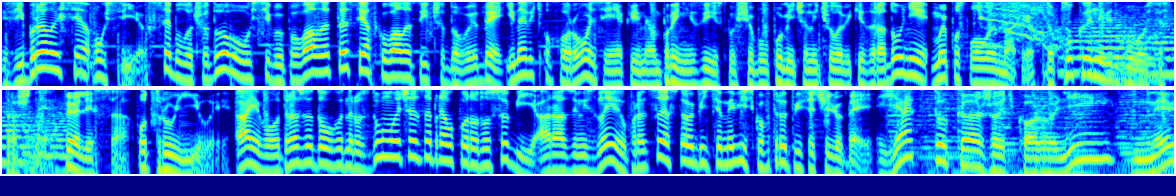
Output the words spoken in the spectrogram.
Зібралися усі, все було чудово, усі випивали та святкували цей чудовий день. І навіть охоронці, який нам приніс звістку, що був помічений чоловік із Радонії, ми послали напів, допоки не відбулося страшне. Теліса отруїли. Айво одразу довго не роздумуючи забрав корону собі, а разом із нею принцес та обіцяне військо в три тисячі людей. Як то кажуть, королі не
